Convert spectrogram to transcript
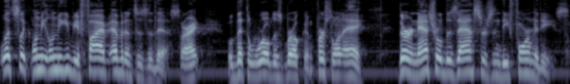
let's look, let me, let me give you five evidences of this, all right? Well, that the world is broken. First one, A, there are natural disasters and deformities.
